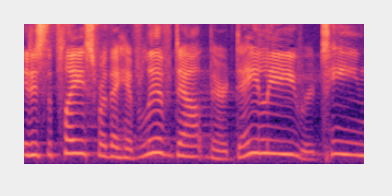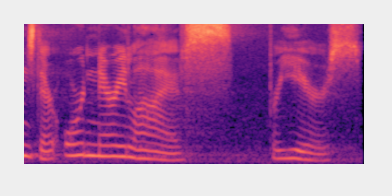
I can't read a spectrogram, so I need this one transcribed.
It is the place where they have lived out their daily routines, their ordinary lives for years.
